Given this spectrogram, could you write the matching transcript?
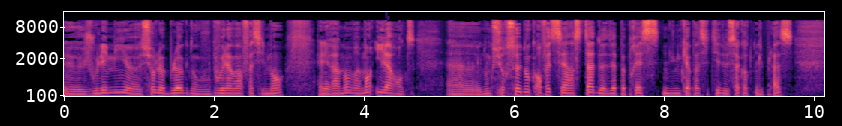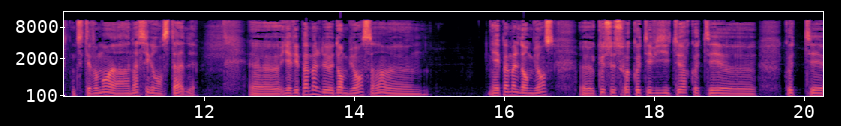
Euh, je vous l'ai mis euh, sur le blog, donc vous pouvez la voir facilement. Elle est vraiment vraiment hilarante. Euh, donc sur ce, donc en fait c'est un stade d'à peu près d'une capacité de 50 000 places. Donc c'était vraiment un assez grand stade. Euh, il y avait pas mal d'ambiance. Hein, euh, il y avait pas mal d'ambiance, euh, que ce soit côté visiteur, côté côté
